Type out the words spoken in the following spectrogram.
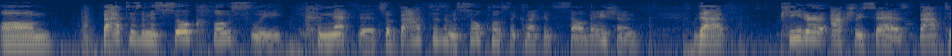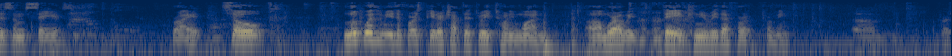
Um, baptism is so closely connected. So baptism is so closely connected to salvation that Peter actually says baptism saves you. Right? So look with me to 1 Peter chapter 3, 21. Um, where are we? Dave, can you read that for, for me? Um, 1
